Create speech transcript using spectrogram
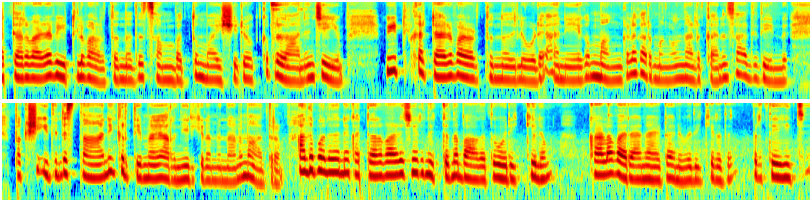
കറ്റാർവാഴ വീട്ടിൽ വളർത്തുന്നത് സമ്പത്തും ഐശ്വര്യവും ഒക്കെ പ്രദാനം ചെയ്യും. വീട്ടിൽ കറ്റാഴ വളർത്തുന്നതിലൂടെ അനേകം മംഗളകർമ്മങ്ങൾ നടക്കാനും സാധ്യതയുണ്ട്. പക്ഷേ ഇതിന്റെ സ്ഥാനം കൃത്യമായി അറിഞ്ഞിരിക്കണമെന്നാണ് മാത്രം. അതുപോലെ തന്നെ കറ്റാർവാഴ ചെടി നിൽക്കുന്ന ഭാഗത്ത് ഒരിക്കലും കള വരാനായിട്ട് അനുവദിക്കരുത്. പ്രത്യേകിച്ച്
